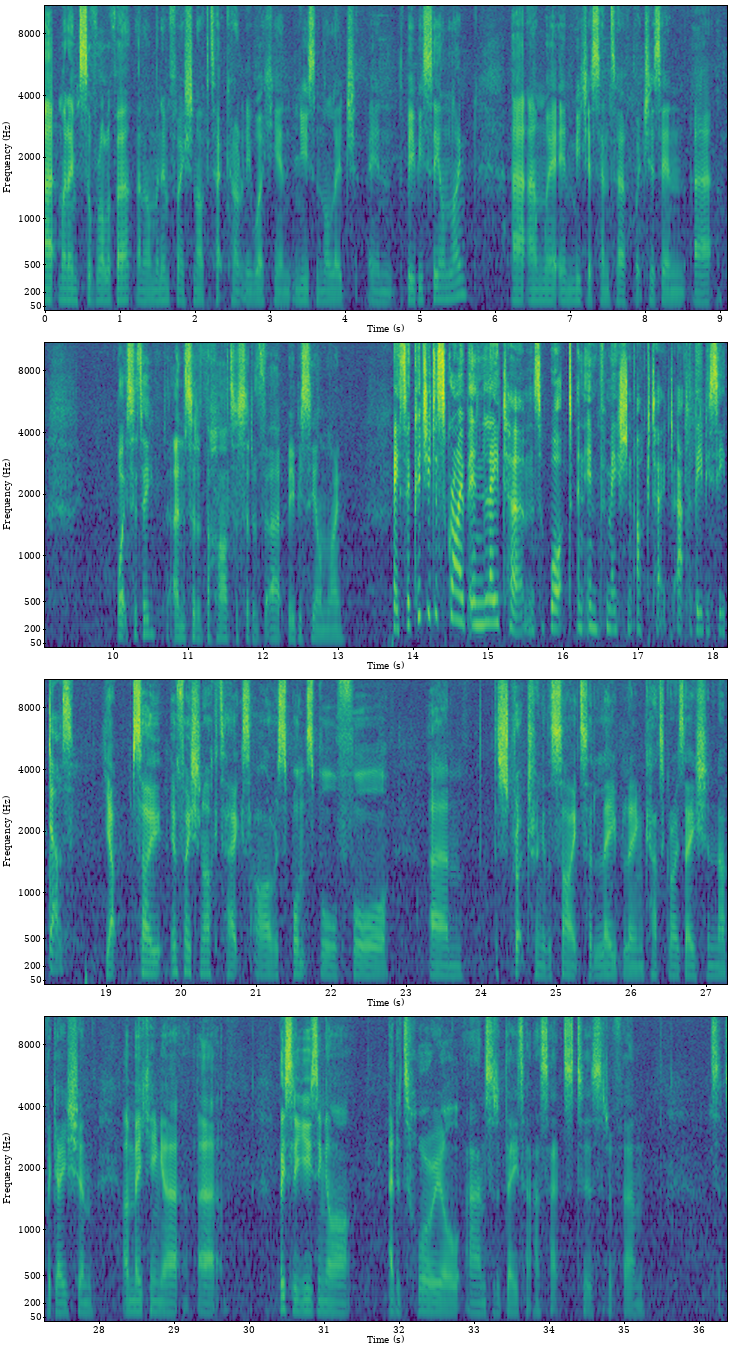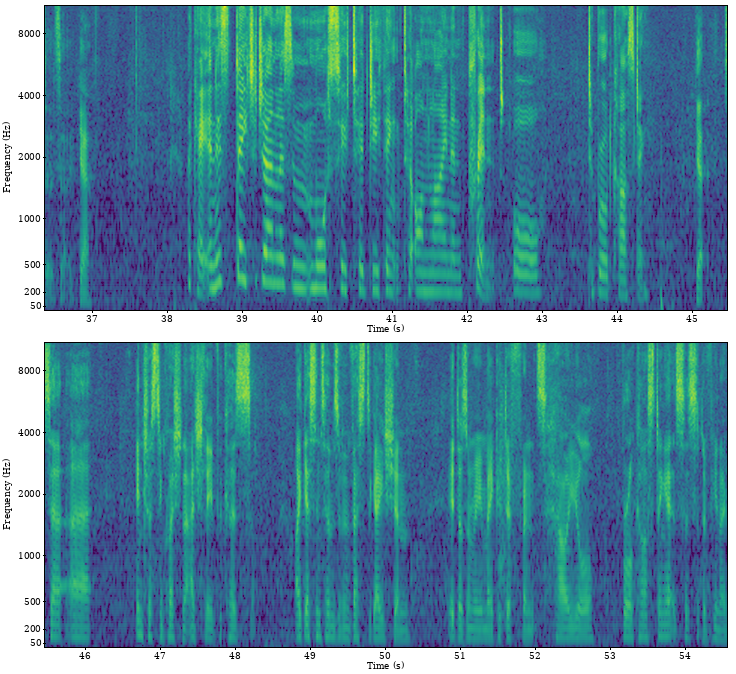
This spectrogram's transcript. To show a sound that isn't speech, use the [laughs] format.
Uh, my name's Silver Oliver, and I'm an information architect currently working in news and knowledge in the BBC Online. Uh, and we're in Media Centre, which is in uh, White City and sort of the heart of sort of uh, BBC Online. Okay, so could you describe in lay terms what an information architect at the BBC does? Yep. So information architects are responsible for um, the structuring of the site, so labelling, categorisation, navigation, and making a, a basically using our editorial and sort of data assets to sort of um, to, to, yeah. Okay, and is data journalism more suited, do you think, to online and print or to broadcasting? Yeah, so uh, interesting question actually because I guess in terms of investigation, it doesn't really make a difference how you're broadcasting it. So sort of you know,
